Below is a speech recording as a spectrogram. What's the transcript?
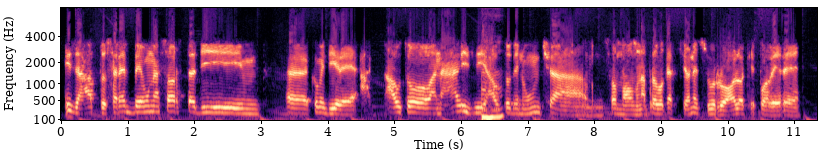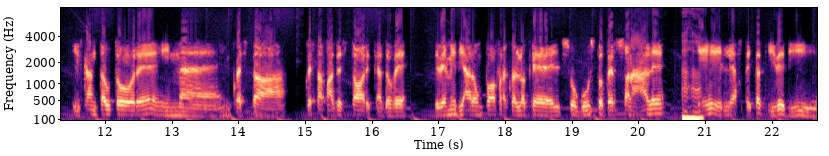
Esatto, sarebbe una sorta di eh, come dire autoanalisi, uh-huh. autodenuncia, insomma una provocazione sul ruolo che può avere il cantautore in, eh, in questa, questa fase storica dove deve mediare un po' fra quello che è il suo gusto personale uh-huh. e le aspettative di,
